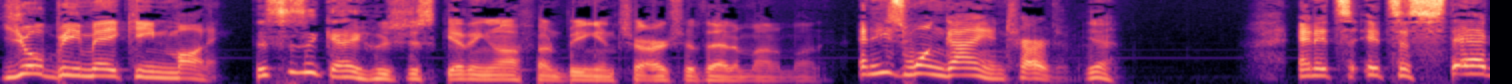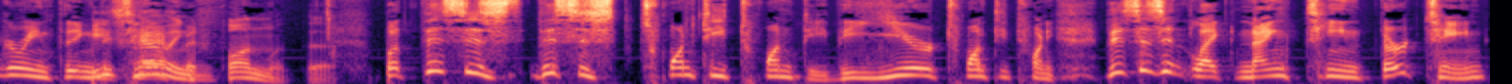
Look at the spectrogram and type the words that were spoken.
you'll be making money. This is a guy who's just getting off on being in charge of that amount of money. And he's one guy in charge of it. Yeah. And it's it's a staggering thing He's having happened. fun with this. But this is this is 2020, the year 2020. This isn't like 1913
